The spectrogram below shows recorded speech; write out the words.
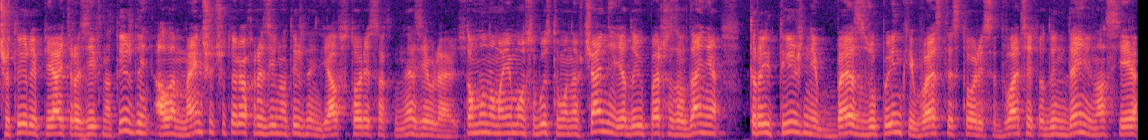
4-5 разів на тиждень, але менше 4 разів на тиждень я в сторісах не з'являюсь. Тому на моєму особистому навчанні я даю перше завдання 3 тижні без зупинки вести сторіси. 21 день у нас є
